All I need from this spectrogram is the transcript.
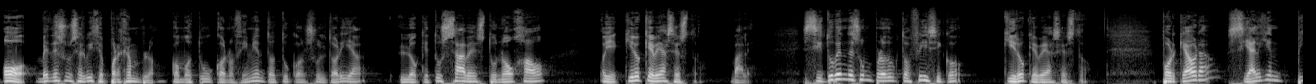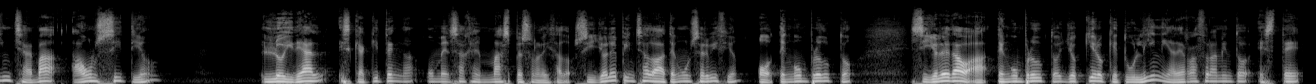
o vendes un servicio, por ejemplo, como tu conocimiento, tu consultoría, lo que tú sabes, tu know-how, oye, quiero que veas esto, vale. Si tú vendes un producto físico, quiero que veas esto. Porque ahora, si alguien pincha, va a un sitio, lo ideal es que aquí tenga un mensaje más personalizado. Si yo le he pinchado a tengo un servicio o tengo un producto, si yo le he dado a tengo un producto, yo quiero que tu línea de razonamiento esté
